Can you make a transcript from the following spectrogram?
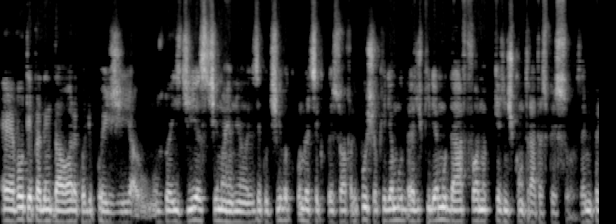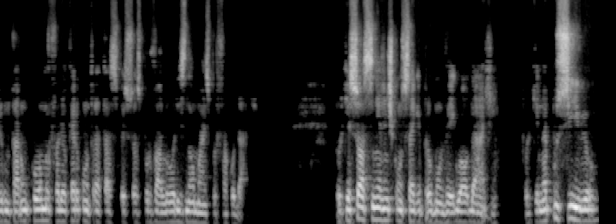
É, voltei para dentro da Oracle depois de uns dois dias, tinha uma reunião executiva, conversei com o pessoal, falei, puxa, eu queria mudar, a gente queria mudar a forma que a gente contrata as pessoas. Aí me perguntaram como, eu falei, eu quero contratar as pessoas por valores, não mais por faculdade. Porque só assim a gente consegue promover igualdade. Porque não é possível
